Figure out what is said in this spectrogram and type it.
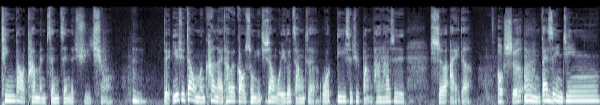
听到他们真正的需求。嗯，对。也许在我们看来，他会告诉你，就像我一个长者，我第一次去绑他，他是。舌癌的哦，舌癌，嗯，但是已经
